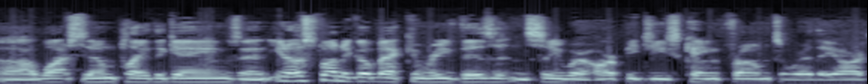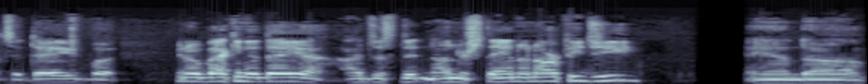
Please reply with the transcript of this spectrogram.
uh, I watched them play the games, and you know it's fun to go back and revisit and see where RPGs came from to where they are today. But you know, back in the day, I, I just didn't understand an RPG, and uh,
